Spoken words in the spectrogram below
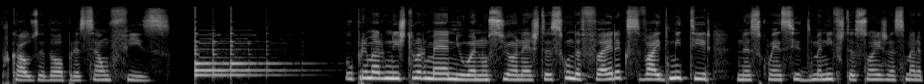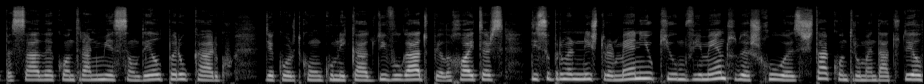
por causa da Operação FISE. O primeiro-ministro arménio anunciou nesta segunda-feira que se vai demitir na sequência de manifestações na semana passada contra a nomeação dele para o cargo. De acordo com um comunicado divulgado pela Reuters, disse o primeiro-ministro arménio que o movimento das ruas está contra o mandato dele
